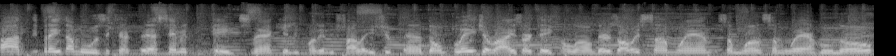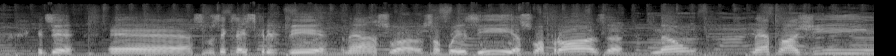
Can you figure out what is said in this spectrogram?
Ah, lembrei da música, é Sammy Gates, né? Que ele, quando ele fala, if you uh, don't plagiarize or take on loan, there's always someone, someone somewhere who know. Quer dizer, é, se você quiser escrever né, a, sua, a sua poesia, a sua prosa, não né, plagie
